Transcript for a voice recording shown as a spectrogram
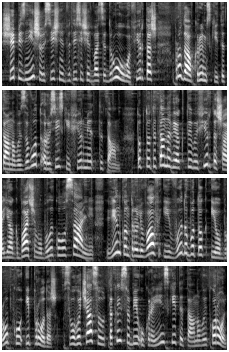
Ще пізніше, у січні 2022-го, Фірташ продав кримський титановий завод російській фірмі Титан. Тобто титанові активи Фірташа, як бачимо, були колосальні. Він контролював і видобуток, і обробку, і продаж. Свого часу такий собі український титановий король.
